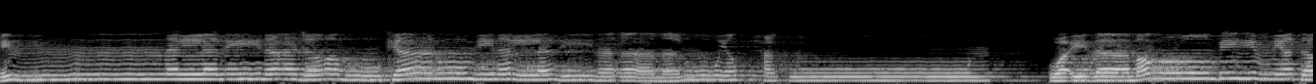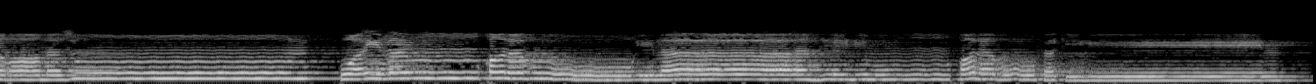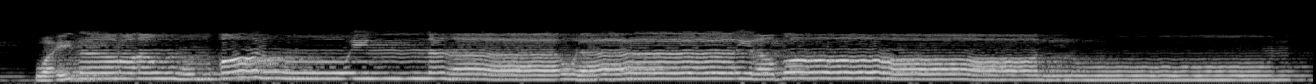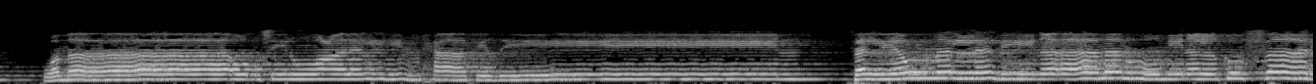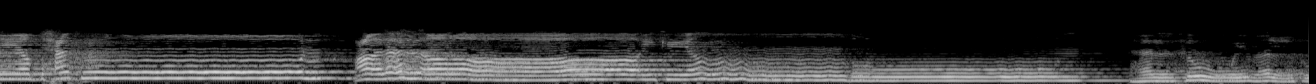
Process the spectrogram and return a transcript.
إن الذين أجرموا كانوا من الذين آمنوا يضحكون وإذا مروا بهم يتغامزون وإذا انقلبوا إلى أهلهم انقلبوا فكهين وإذا رأوهم قالوا إن هؤلاء لضالون وما أرسلوا عليهم حافظين فاليوم الذين آمنوا من الكفار يضحكون على الأرائك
